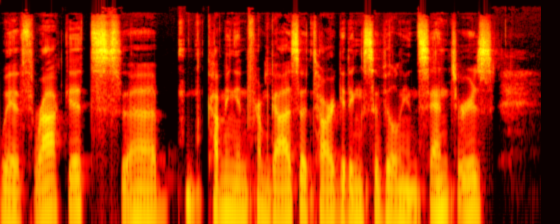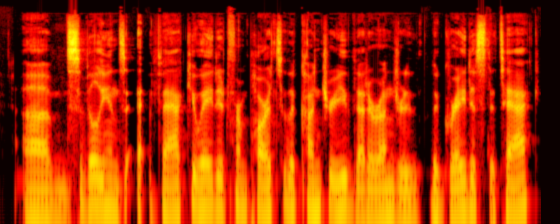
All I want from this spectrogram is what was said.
with rockets uh, coming in from Gaza targeting civilian centers, um, civilians evacuated from parts of the country that are under the greatest attack,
